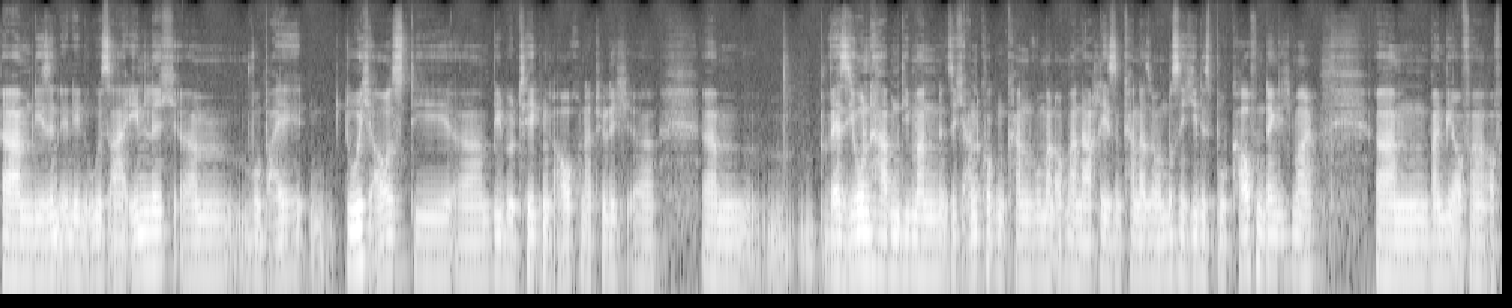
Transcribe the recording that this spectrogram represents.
Ähm, die sind in den USA ähnlich, ähm, wobei durchaus die äh, Bibliotheken auch natürlich äh, ähm, Versionen haben, die man sich angucken kann, wo man auch mal nachlesen kann. Also man muss nicht jedes Buch kaufen, denke ich mal. Ähm, bei mir auf, auf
